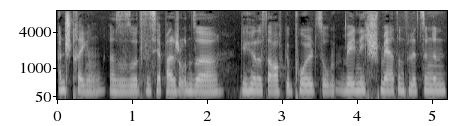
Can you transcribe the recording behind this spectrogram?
Anstrengung. Also so, das ist ja praktisch unser Gehirn ist darauf gepolt, so wenig Schmerz und Verletzungen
